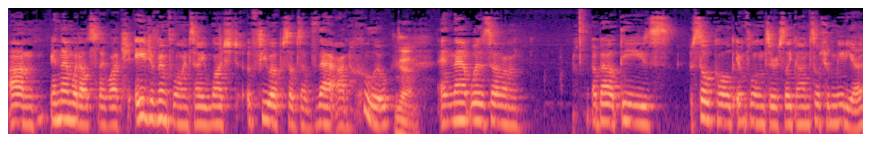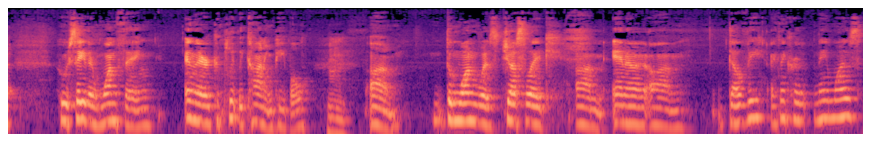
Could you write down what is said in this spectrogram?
Um, and then what else did I watch? Age of Influence. I watched a few episodes of that on Hulu, yeah. and that was um, about these so-called influencers, like on social media, who say they're one thing and they're completely conning people. Hmm. Um, the one was just like um, Anna um, Delvey, I think her name was.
